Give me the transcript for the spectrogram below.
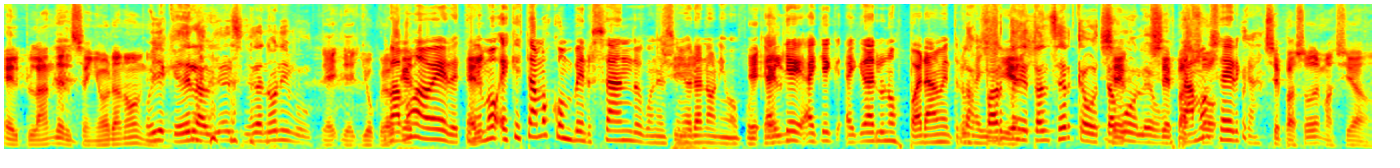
el plan del señor anónimo. Oye, ¿qué de la vida del señor Anónimo? Eh, eh, yo creo Vamos que a ver, él- tenemos, es que estamos conversando con el Sí. señor Anónimo, porque Eh, hay, él- que, hay, que, hay que darle unos parámetros ¿Las allí. partes están cerca o estamos se- lejos? se Estamos cerca. Se pasó demasiado.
